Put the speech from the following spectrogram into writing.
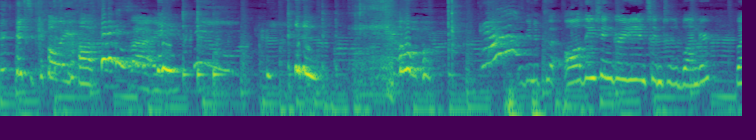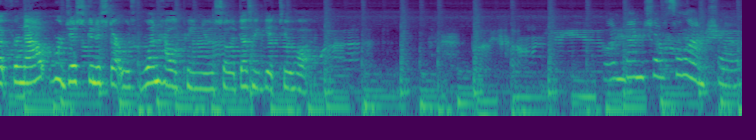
it's going off the side. We're gonna put all these ingredients into the blender, but for now, we're just gonna start with one jalapeno so it doesn't get too hot. One bunch of cilantro.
